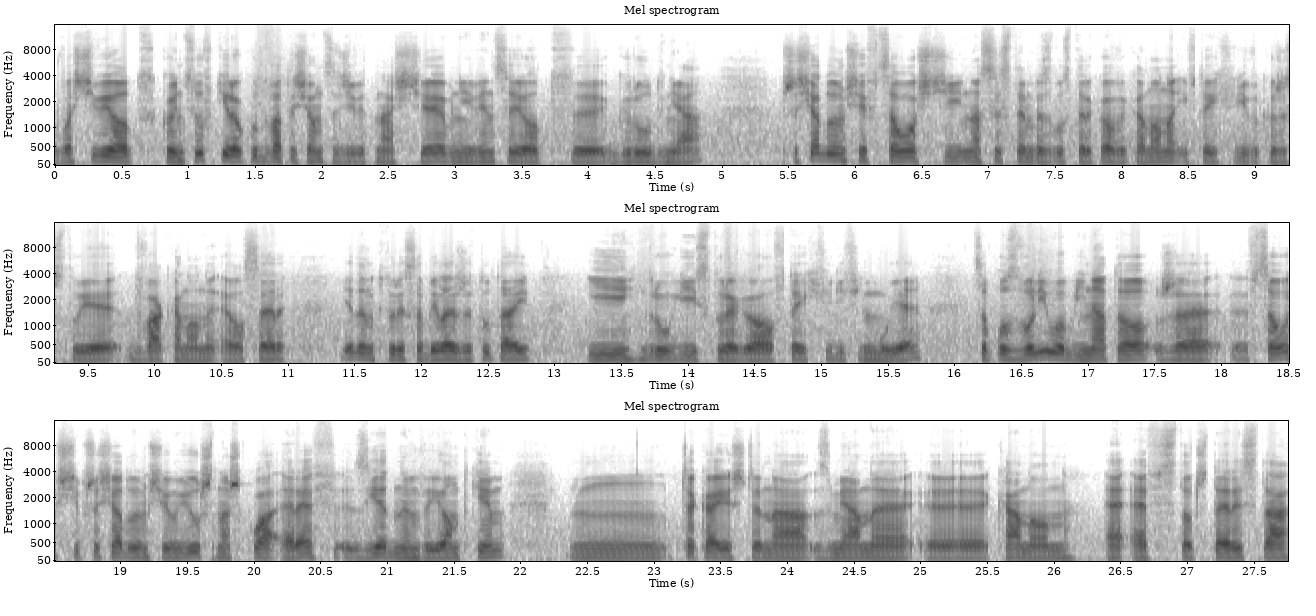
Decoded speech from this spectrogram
właściwie od końcówki roku 2019, mniej więcej od y, grudnia, przesiadłem się w całości na system bezlusterkowy Canona i w tej chwili wykorzystuję dwa Canony EOS R. Jeden, który sobie leży tutaj i drugi, z którego w tej chwili filmuję, co pozwoliło mi na to, że w całości przesiadłem się już na szkła RF z jednym wyjątkiem. Mm, Czeka jeszcze na zmianę e, Canon EF 100-400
